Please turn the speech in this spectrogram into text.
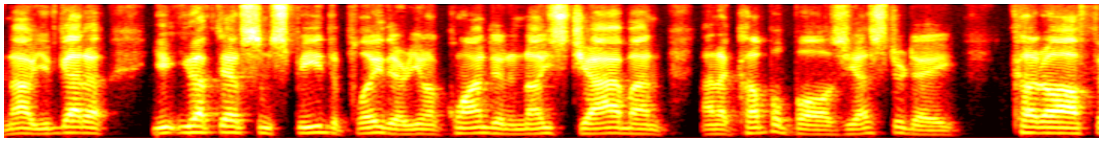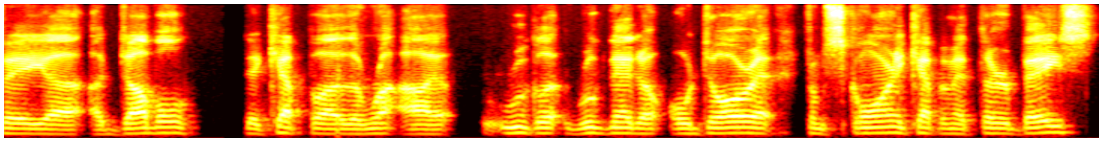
now. You've got to you, you have to have some speed to play there. You know, Kwan did a nice job on on a couple balls yesterday, cut off a uh, a double that kept uh, the uh, Rougned Odor from scoring. He kept him at third base,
